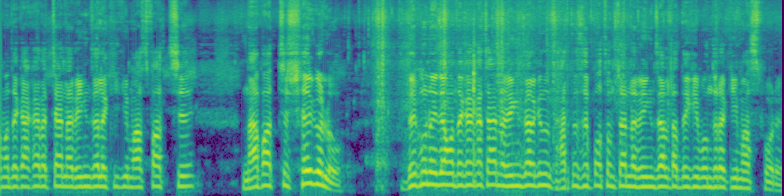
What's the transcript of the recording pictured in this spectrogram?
আমাদের কাকারা চায়না রিং জালে কী কী মাছ পাচ্ছে, না পাচ্ছে সেগুলো দেখুন। এই যে আমাদের কাকা চায়না রিং জাল কিন্তু ধারতেছে, প্রথম চায়না রিং জালটা দেখি বন্ধুরা কী মাছ পড়ে।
